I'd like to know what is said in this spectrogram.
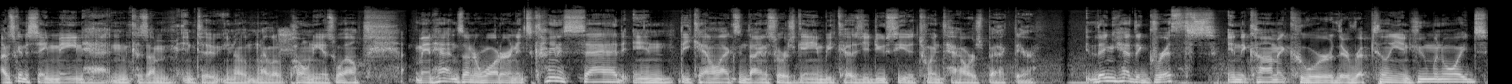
I was going to say Manhattan because I'm into you know My Little Pony as well. Manhattan's underwater, and it's kind of sad in the Cadillacs and Dinosaurs game because you do see the Twin Towers back there. Then you had the Griths in the comic, who were the reptilian humanoids,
